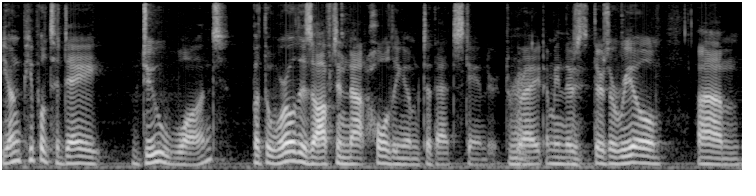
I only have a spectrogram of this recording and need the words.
young people today do want, but the world is often not holding them to that standard, right? right? I mean, there's there's a real um,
